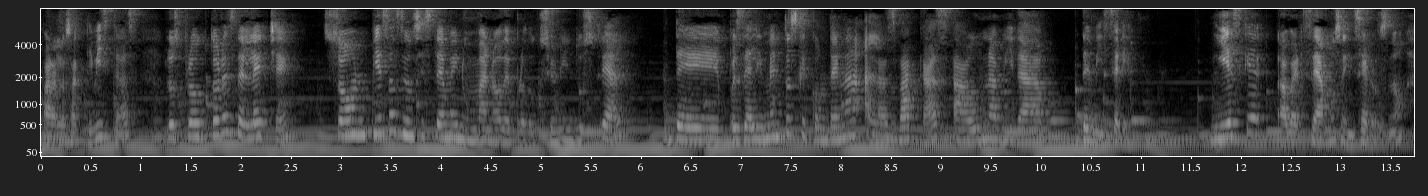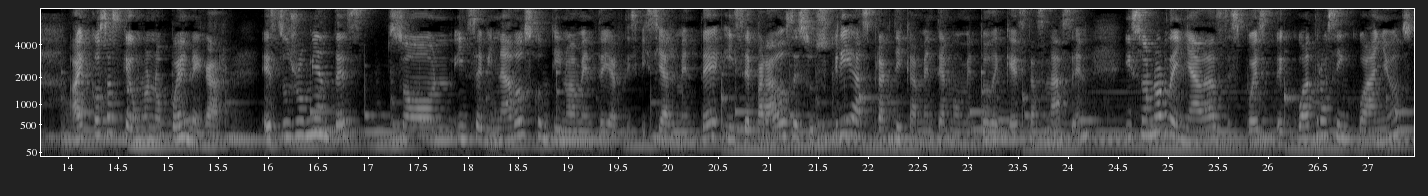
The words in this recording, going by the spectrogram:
para los activistas, los productores de leche son piezas de un sistema inhumano de producción industrial de, pues, de alimentos que condena a las vacas a una vida de miseria. Y es que, a ver, seamos sinceros, ¿no? Hay cosas que uno no puede negar. Estos rumiantes son inseminados continuamente y artificialmente y separados de sus crías prácticamente al momento de que éstas nacen y son ordeñadas después de 4 a 5 años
